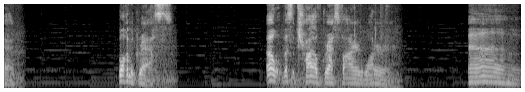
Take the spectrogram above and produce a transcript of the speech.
Okay. On the grass. Oh, that's the trial of grass, fire, and water. Oh.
